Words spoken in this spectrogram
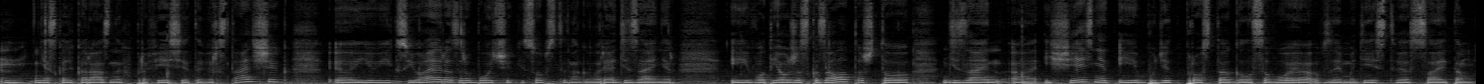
несколько разных профессий. Это верстальщик, UX, э, UI разработчик и, собственно говоря, дизайнер. И вот я уже сказала то, что дизайн а, исчезнет и будет просто голосовое взаимодействие с сайтом.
